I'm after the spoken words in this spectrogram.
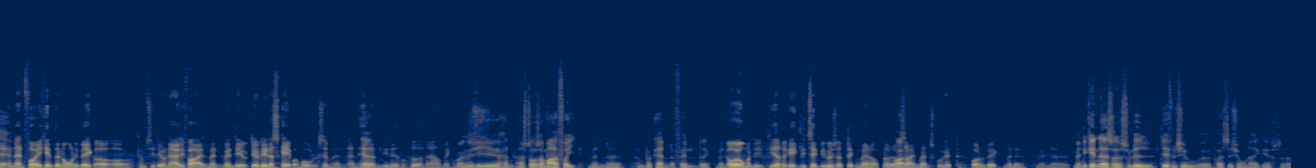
Ja. han, han får ikke helt den ordentligt væk, og, og kan man sige, det er jo en ærlig fejl, men, men det, er jo, det er jo det, der skaber mål, simpelthen. Han hælder Ja. den lige ned for fødderne af ham, ikke? Man kan sige, at han, han står så meget fri, men øh, sådan på kanten af feltet, ikke? Men, Jo, jo, øh, men de, de har nok ikke lige tænkt i høst at dække en mand op, når deres egen mand skulle hætte bolden væk, men øh, Men, øh, men igen, altså solid defensiv øh, præstation af AGF, så der,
